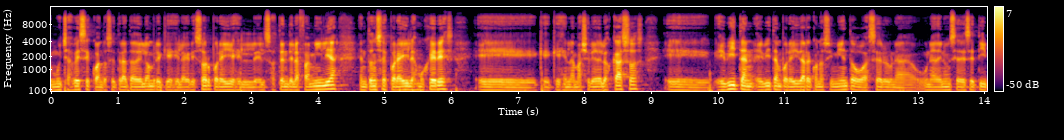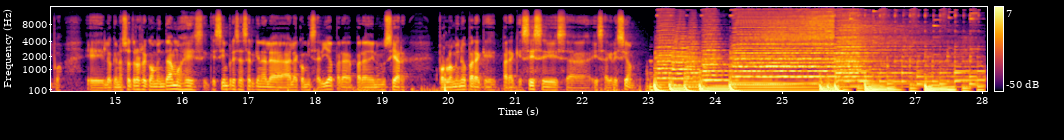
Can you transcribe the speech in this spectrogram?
muchas veces cuando se trata del hombre que es el agresor, por ahí es el, sostén de la familia, entonces por ahí las mujeres, que, es en la mayoría de los casos, evitan, evitan por ahí dar reconocimiento o hacer una, denuncia de ese tipo. lo que nosotros recomendamos es que siempre se acerquen a la, comisaría para, para denunciar por lo menos para que, para que cese esa, esa agresión.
